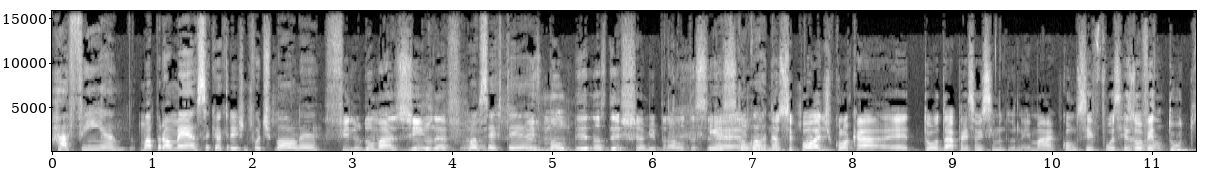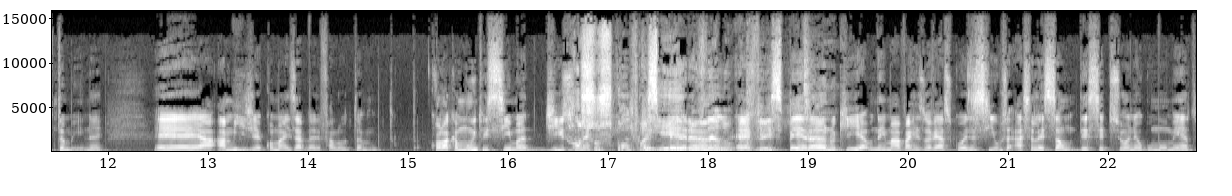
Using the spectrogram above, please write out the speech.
Rafinha, uma promessa que eu acredito no futebol, né? Filho do Mazinho, né? Com certeza. Irmão dele, nós deixamos ir para outra seleção. É, não se pode colocar é, toda a pressão em cima do Neymar como se fosse resolver não. tudo também, né? É, a, a, mídia, como a Isabela falou, tam, coloca muito em cima disso, Nossos né? companheiros, fica esperando, né, Lucas? É, fica esperando que o Neymar vai resolver as coisas. Se a seleção decepciona em algum momento,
